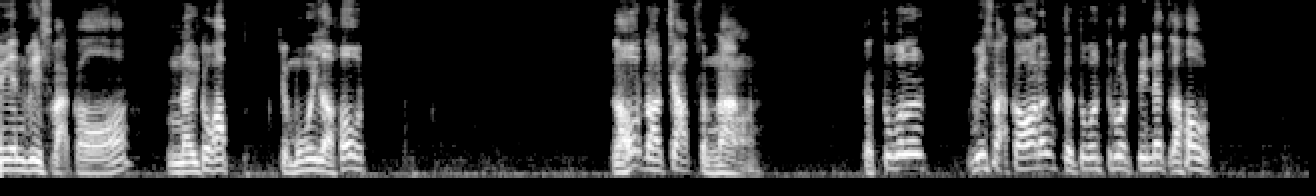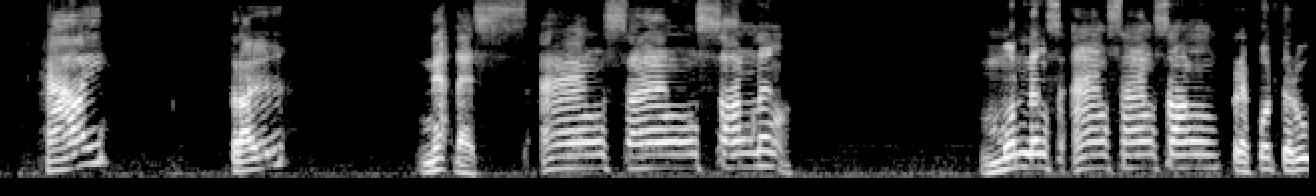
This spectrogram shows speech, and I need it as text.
មានវិស្វករនៅជាប់ជាមួយរហូតរហូតដល់ចប់សំណង់ទទួលវិស្វករនឹងទទួលត្រួតពិនិត្យរហូតហើយ ត្រូវអ្នកដែលស្អាងសាងសង់នឹងមុននឹងស្អាងសាងសង់ព្រះពុទ្ធរូប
